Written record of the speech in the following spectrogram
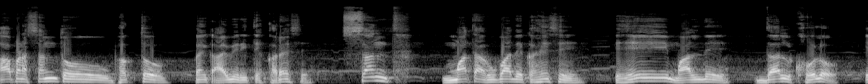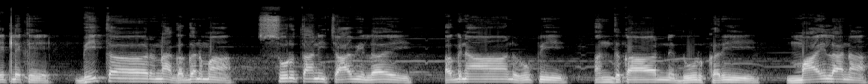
આપણા સંતો, ભક્તો કંઈક આવી રીતે કરે છે. સંત માતા રૂપાદે કહે છે હે માલદે દલ ખોલો. એટલે કે, ભીતરના ગગનમાં સુરતાની ચાવી લઈ અજ્ઞાન રૂપી અંધકારને દૂર કરી માયલાના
